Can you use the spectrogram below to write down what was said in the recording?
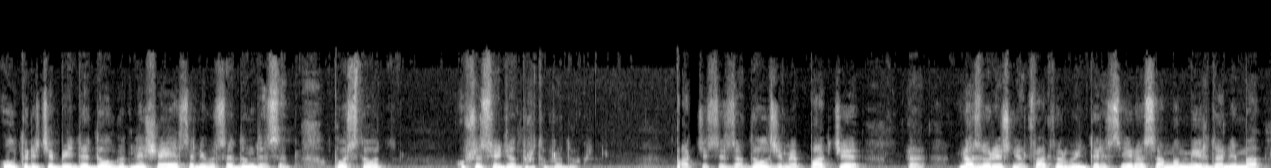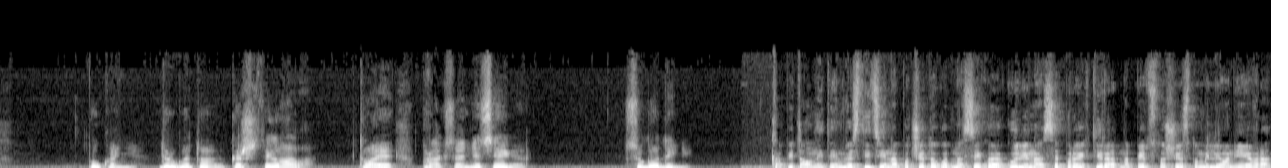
утре ќе биде долгот не 60, него 70% од обшествениот бруто продукт. Пак ќе се задолжиме, пак ќе Е, назорешниот фактор го интересира само мир, да нема пукање. Другото кршите глава. Тоа е пракса не сега, со години. Капиталните инвестиции на почетокот на секоја година се проектираат на 500-600 милиони евра,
